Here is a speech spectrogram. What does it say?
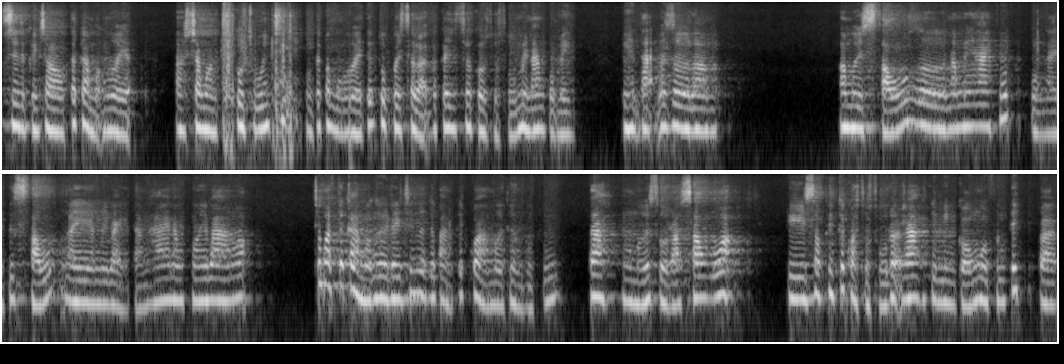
xin được kính chào tất cả mọi người ạ. À, chào mừng cô chú anh chị cùng tất cả mọi người tiếp tục quay trở lại với kênh sơ cầu sổ số miền Nam của mình. Thì hiện tại bây giờ là à, 16 giờ 52 phút của ngày thứ sáu ngày 17 tháng 2 năm 2023 đó ạ. mừng tất cả mọi người đây chính là cái bản kết quả mở thưởng của chúng ta mới sổ ra xong đúng không ạ? Thì sau khi kết quả sổ số đã ra thì mình có ngồi phân tích và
